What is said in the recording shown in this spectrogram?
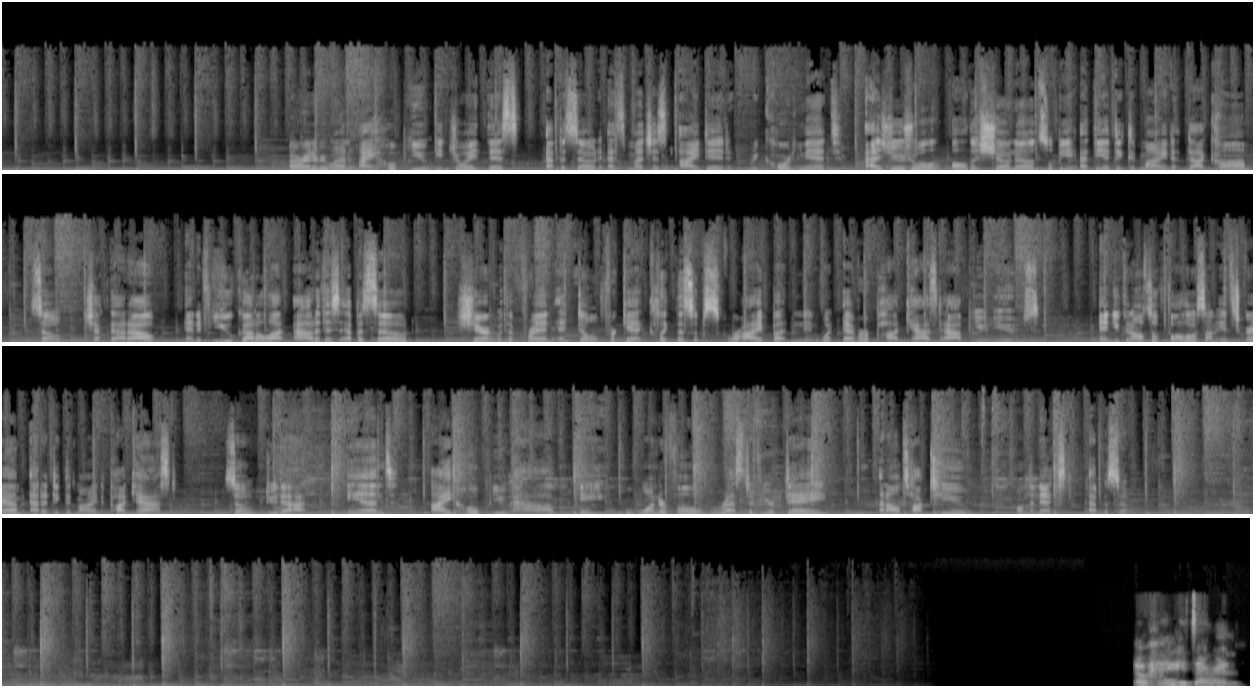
All right, everyone. I hope you enjoyed this episode as much as I did recording it. As usual, all the show notes will be at theaddictedmind.com. So check that out. And if you got a lot out of this episode, share it with a friend, and don't forget, click the subscribe button in whatever podcast app you use. And you can also follow us on Instagram at Addicted Mind Podcast. So do that. And I hope you have a wonderful rest of your day. And I'll talk to you on the next episode. Oh, hey, it's Erin.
